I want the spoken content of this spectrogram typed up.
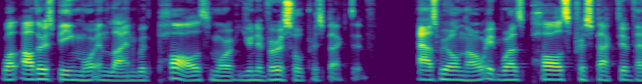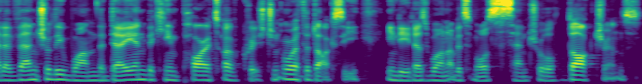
while others being more in line with Paul's more universal perspective. As we all know, it was Paul's perspective that eventually won the day and became part of Christian orthodoxy, indeed, as one of its most central doctrines.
